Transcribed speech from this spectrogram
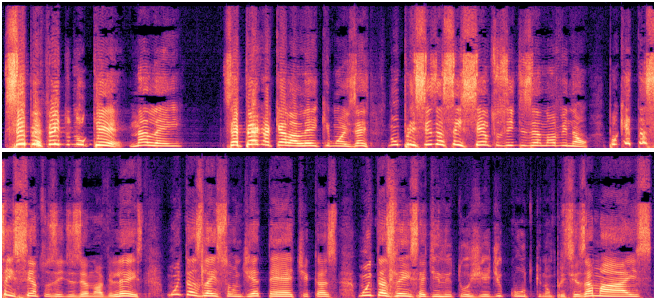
ser perfeito no quê? Na lei. Você pega aquela lei que Moisés. Não precisa 619, não. Por que está 619 leis? Muitas leis são dietéticas, muitas leis é de liturgia de culto, que não precisa mais,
